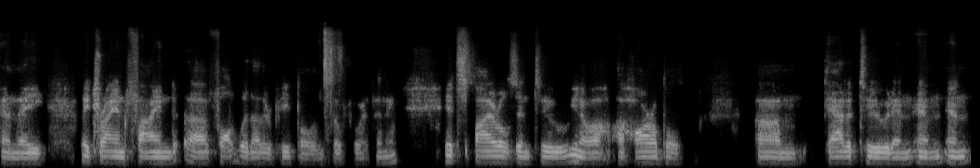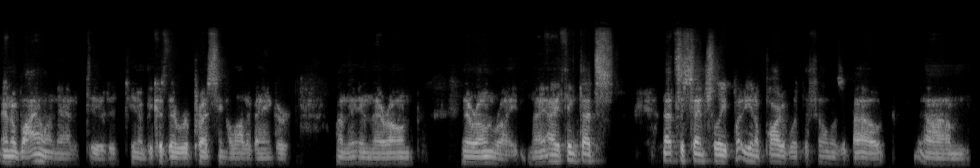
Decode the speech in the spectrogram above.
and they they try and find uh, fault with other people and so forth, and it, it spirals into you know a, a horrible um, attitude and, and and and a violent attitude, you know, because they're repressing a lot of anger on the, in their own their own right. And I, I, think that's that's essentially you know part of what the film is about, um,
